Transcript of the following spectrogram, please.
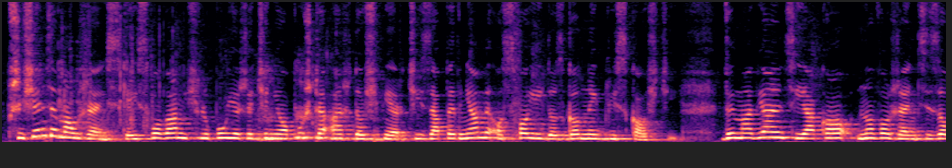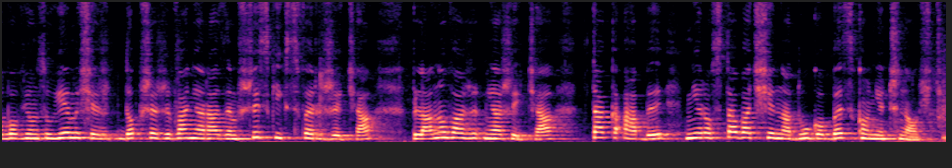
W przysiędze małżeńskiej słowami ślubuję, że Cię nie opuszczę aż do śmierci, zapewniamy o swojej dozgodnej bliskości. Wymawiając jako nowożeńcy, zobowiązujemy się do przeżywania razem wszystkich sfer życia, planowania życia, tak aby nie rozstawać się na długo bez konieczności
